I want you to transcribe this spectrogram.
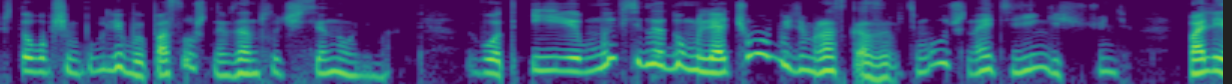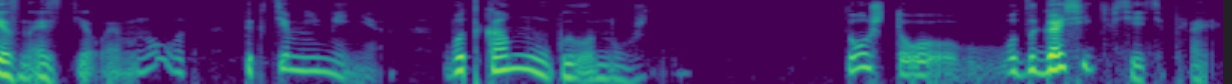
Что, в общем, пугливые послушные в данном случае синонимы. Вот, и мы всегда думали, о чем мы будем рассказывать. Мы лучше на эти деньги что-нибудь полезное сделаем. Ну вот, так тем не менее. Вот кому было нужно то, что вот загасить все эти проекты?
